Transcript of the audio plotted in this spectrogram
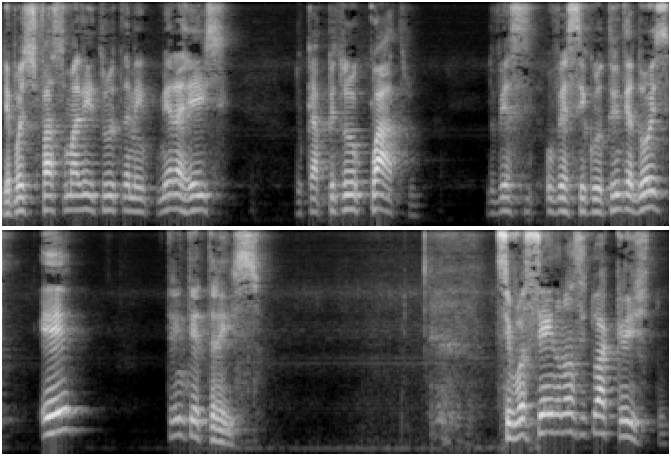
Depois faço uma leitura também, 1 Reis, do capítulo 4, do vers o versículo 32 e 33. Se você ainda não aceitou a Cristo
